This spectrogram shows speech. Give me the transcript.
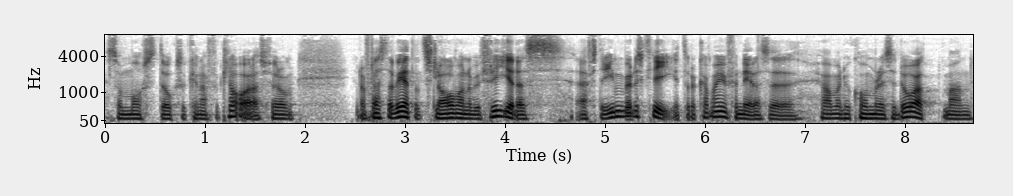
som måste också kunna förklaras. För om, de flesta vet att slavarna befriades efter inbördeskriget. Och då kan man ju fundera sig, ja men hur kommer det sig då att man,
